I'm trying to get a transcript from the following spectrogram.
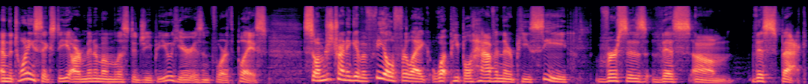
And the 2060, our minimum listed GPU here, is in fourth place. So I'm just trying to give a feel for like what people have in their PC versus this um, this spec.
